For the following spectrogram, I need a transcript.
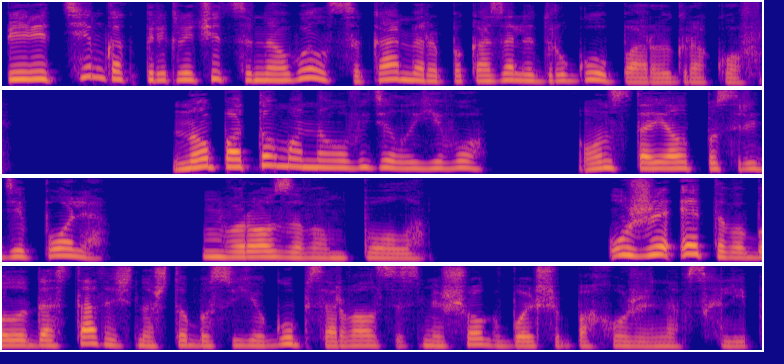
Перед тем, как переключиться на Уэллса, камеры показали другую пару игроков. Но потом она увидела его. Он стоял посреди поля, в розовом поло. Уже этого было достаточно, чтобы с ее губ сорвался смешок, больше похожий на всхлип.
